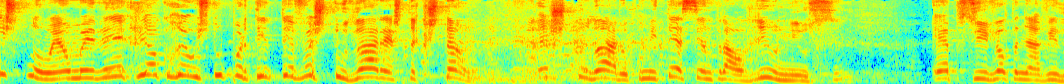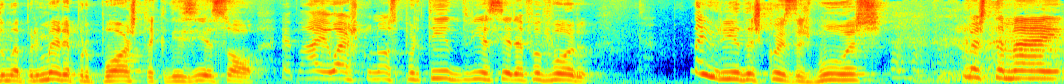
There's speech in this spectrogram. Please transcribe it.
Isto não é uma ideia que lhe ocorreu. Isto o partido teve a estudar esta questão. A estudar. O Comitê Central reuniu-se. É possível que tenha havido uma primeira proposta que dizia só: "Epá, eu acho que o nosso partido devia ser a favor da maioria das coisas boas, mas também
